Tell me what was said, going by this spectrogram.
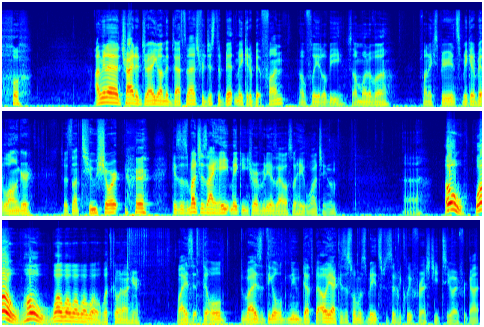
I'm gonna try to drag on the deathmatch for just a bit, make it a bit fun. Hopefully, it'll be somewhat of a fun experience. Make it a bit longer, so it's not too short. Because as much as I hate making short videos, I also hate watching them. Uh, oh, whoa, whoa, whoa, whoa, whoa, whoa, whoa! What's going on here? Why is it the old? Why is it the old new deathmatch? Oh yeah, because this one was made specifically for SG2. I forgot.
